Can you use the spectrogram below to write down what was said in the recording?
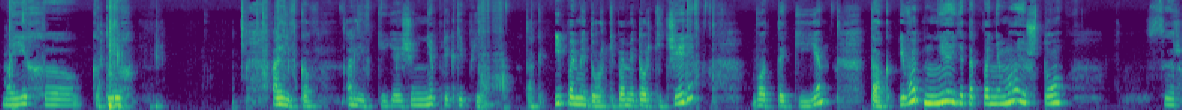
моих, э, которых оливков оливки я еще не прикрепила. Так, и помидорки. Помидорки черри. Вот такие. Так, и вот мне, я так понимаю, что сыр,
